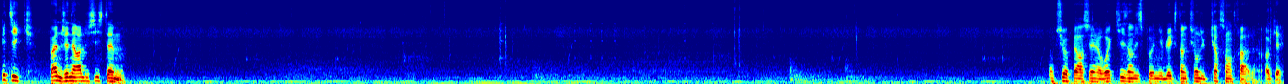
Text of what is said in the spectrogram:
Critique. Panne générale du système. Fonction opérationnelle requise indisponible. Extinction du cœur central. Ok.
